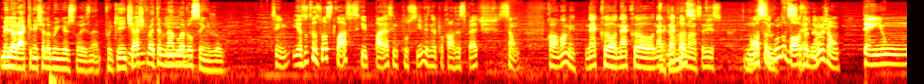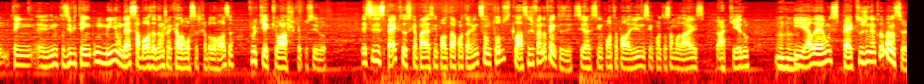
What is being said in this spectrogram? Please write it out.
melhorar que nem Shadowbringers foi, né? Porque a gente acha que vai terminar no E- level 100 o jogo. Sim. E as outras duas classes que parecem possíveis, né, por causa desse patch, são. Qual é o nome? Necro. Necro. Ne Necromancer? Necromancer, isso. Nossa, no segundo boss sério? da dungeon, tem um. Tem. eh, Inclusive tem um minion dessa boss da dungeon, aquela moça de cabelo rosa. Por que que eu acho que é possível? Esses espectros que aparecem pra lutar contra a gente são todos classes de Final Fantasy. Se, se encontra paladino, se encontra samurais, arqueiro. Uhum. E ela é um espectro de Necromancer.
